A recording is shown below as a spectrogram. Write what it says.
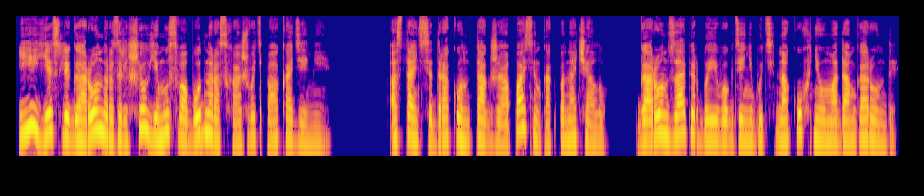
И если Гарон разрешил ему свободно расхаживать по Академии. Останься дракон так же опасен, как поначалу, Гарон запер бы его где-нибудь на кухне у мадам Гарунды.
